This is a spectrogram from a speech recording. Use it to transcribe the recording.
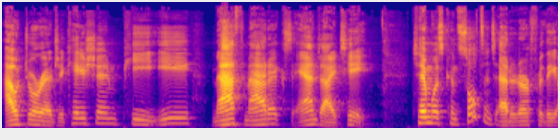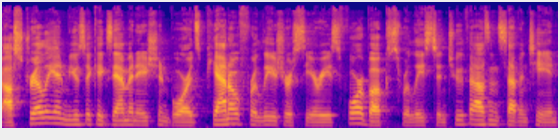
outdoor education, PE, mathematics, and IT. Tim was consultant editor for the Australian Music Examination Board's Piano for Leisure series, four books released in 2017,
